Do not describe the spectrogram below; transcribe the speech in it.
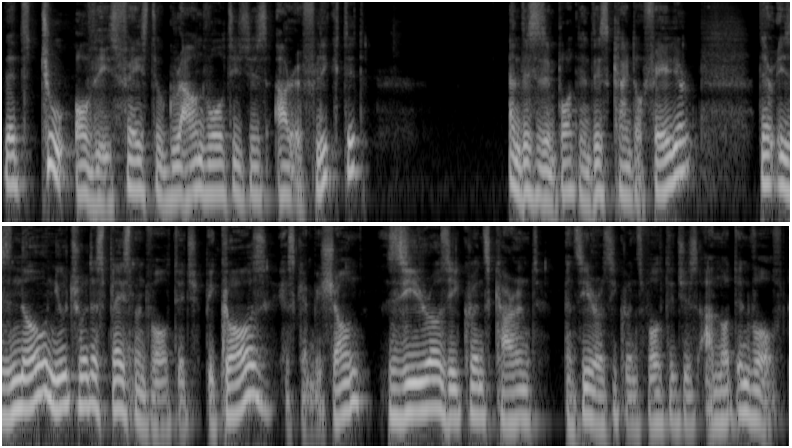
that two of these phase-to-ground voltages are afflicted, and this is important in this kind of failure. There is no neutral displacement voltage because, as can be shown, zero sequence current and zero sequence voltages are not involved.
